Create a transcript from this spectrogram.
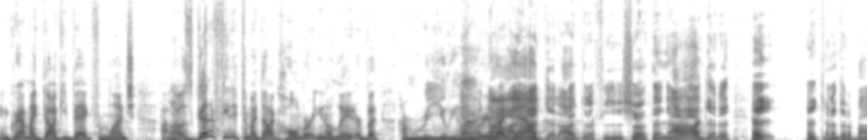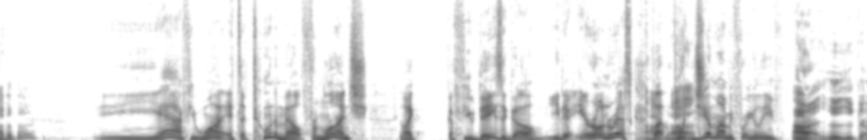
and grab my doggy bag from lunch? Uh, I was gonna feed it to my dog Homer, you know, later, but I'm really hungry no, right I, now. I get it. I get it for you. Sure thing. I, I'll get it. Hey, hey, can I get a bite of that? yeah, if you want, it's a tuna melt from lunch, like a few days ago. Eat it at your own risk. but put. Jim on before you leave. All right, here you go.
